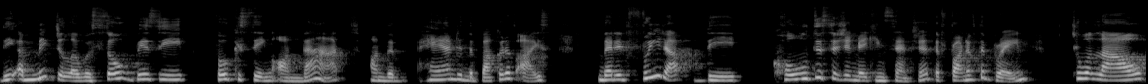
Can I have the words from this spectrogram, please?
the amygdala was so busy focusing on that, on the hand in the bucket of ice, that it freed up the cold decision making center, the front of the brain, to allow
